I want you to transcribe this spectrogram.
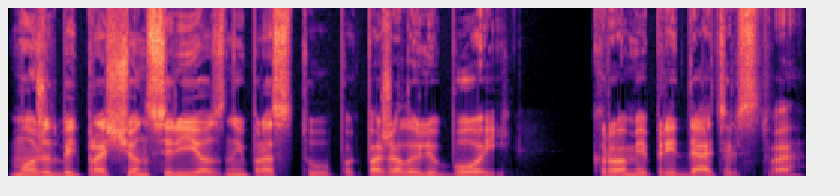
Может быть прощен серьезный проступок, пожалуй, любой, кроме предательства.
